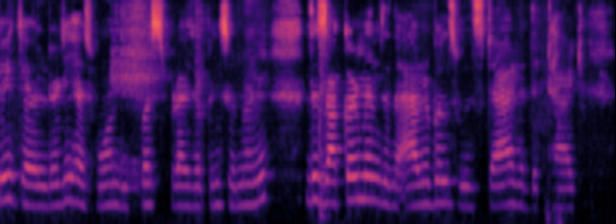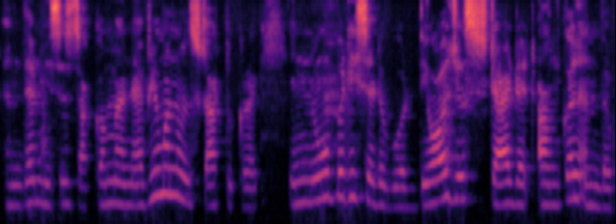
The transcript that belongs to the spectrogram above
pig already has won the first prize up in Sunani. The Zuckermans and the Arables will stare at the tag and then Mrs. Zuckerman everyone will start to cry and nobody said a word. They all just stared at uncle and the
